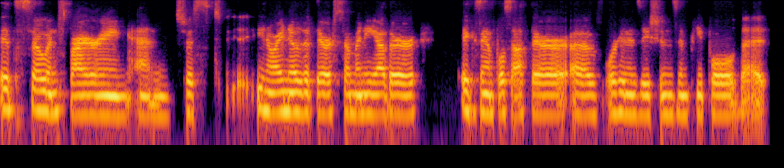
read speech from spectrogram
it's so inspiring and just you know i know that there are so many other examples out there of organizations and people that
